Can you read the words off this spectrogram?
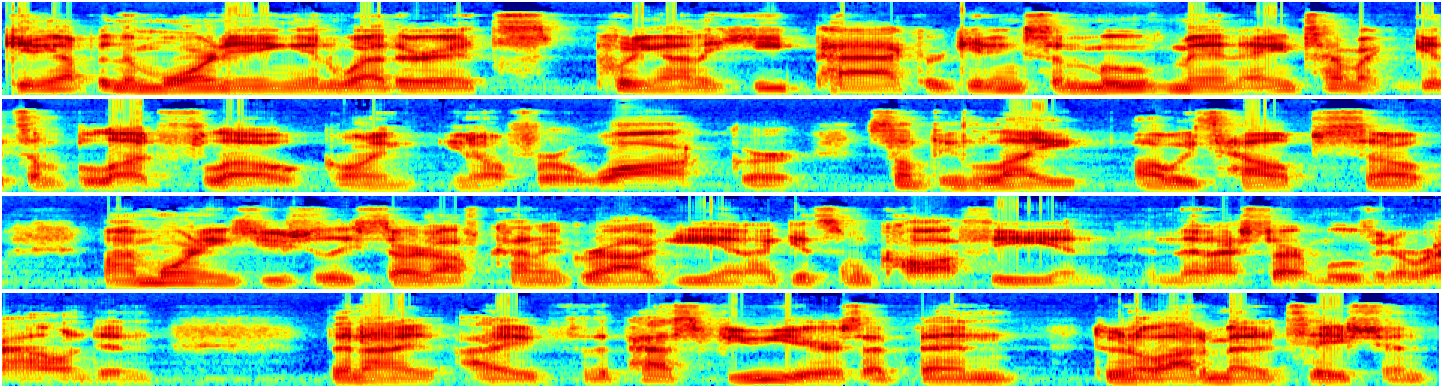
getting up in the morning and whether it's putting on a heat pack or getting some movement, anytime I can get some blood flow, going you know for a walk or something light always helps. So my mornings usually start off kind of groggy, and I get some coffee, and, and then I start moving around, and then I, I for the past few years I've been doing a lot of meditation.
